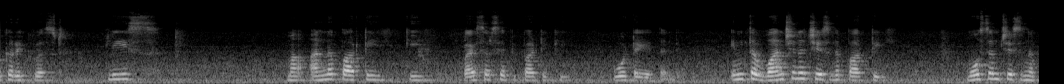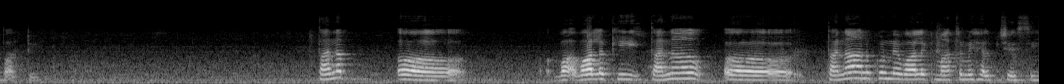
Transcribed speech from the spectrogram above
ఒక రిక్వెస్ట్. ప్లీజ్ మా అన్న పార్టీకి వైఎస్ఆర్సీపీ పార్టీకి ఓట్ అయ్యేద్దండి ఇంత వంచన చేసిన పార్టీ మోసం చేసిన పార్టీ తన వాళ్ళకి తన తన అనుకునే వాళ్ళకి మాత్రమే హెల్ప్ చేసి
